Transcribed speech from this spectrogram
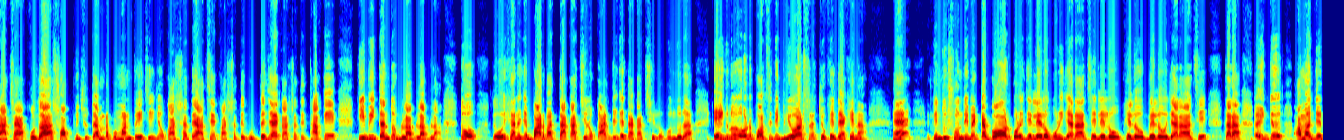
নাচা, কোদা, সব কিছুতে আমরা প্রমাণ পেয়েছি যে ও কার সাথে আছে, কার সাথে ঘুরতে যায়, কার সাথে থাকে, কি বৃত্তান্ত ব্লা ব্লা ব্লা তো তো ওইখানে যে বারবার তাকাচ্ছিল, কার দিকে তাকাচ্ছিল, বন্ধুরা? এইগুলো ওর পজিটিভ ভিউয়ার্সরা চোখে দেখে না হ্যাঁ? কিন্তু সন্দীপেরটা গড় করে যে লেলো বুড়ি যারা আছে, লেলো, খেলো, বেলো যারা আছে, তারা এই যে আমাদের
